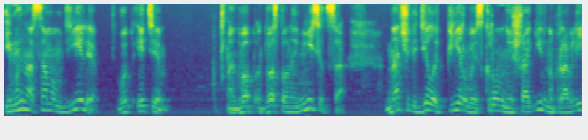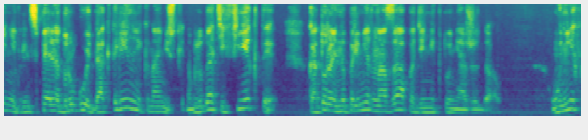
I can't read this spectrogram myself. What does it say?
И мы на самом деле вот эти два, два с половиной месяца начали делать первые скромные шаги в направлении принципиально другой доктрины экономической, наблюдать эффекты, которые, например, на Западе никто не ожидал. У них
